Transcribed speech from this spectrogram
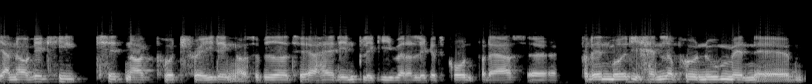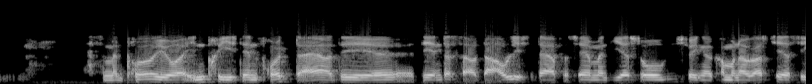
jeg er nok ikke helt tæt nok på trading og så videre til at have et indblik i, hvad der ligger til grund for deres, øh, for den måde, de handler på nu, men øh, altså man prøver jo at indprise den frygt, der er, og det, øh, det ændrer sig jo dagligt, så derfor ser man de her store udsving, og kommer nok også til at se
